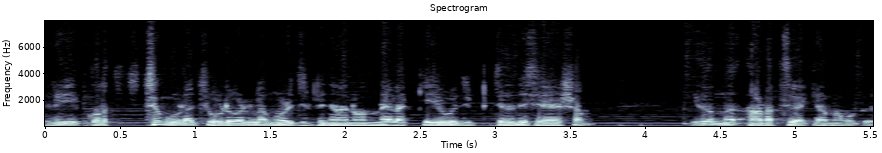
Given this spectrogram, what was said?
ഇതിലേക്ക് കുറച്ചും കൂടെ ചൂടുവെള്ളം ഒഴിച്ചിട്ട് ഞാൻ ഒന്ന് ഇളക്കി യോജിപ്പിച്ചതിന് ശേഷം ഇതൊന്ന് അടച്ചു വെക്കാം നമുക്ക്.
